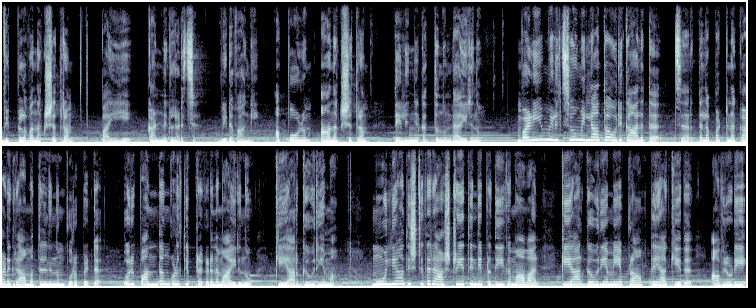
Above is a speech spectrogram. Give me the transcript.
വിപ്ലവ നക്ഷത്രം പയ്യെ കണ്ണുകളടച്ച് വിടവാങ്ങി. അപ്പോഴും ആ നക്ഷത്രം തെളിഞ്ഞു കത്തുന്നുണ്ടായിരുന്നു. വഴിയും വെളിച്ചവുമില്ലാത്ത ഒരു കാലത്ത് ചേർത്തല പട്ടണക്കാട് ഗ്രാമത്തിൽ നിന്നും പുറപ്പെട്ട് ഒരു പന്തം കൊളുത്തി പ്രകടനമായിരുന്നു കെ ആർ ഗൗരിയമ്മ. മൂല്യാധിഷ്ഠിത രാഷ്ട്രീയത്തിന്റെ പ്രതീകമാവാൻ കെ ആർ ഗൗരിയമ്മയെ പ്രാപ്തയാക്കിയത് അവരുടെ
